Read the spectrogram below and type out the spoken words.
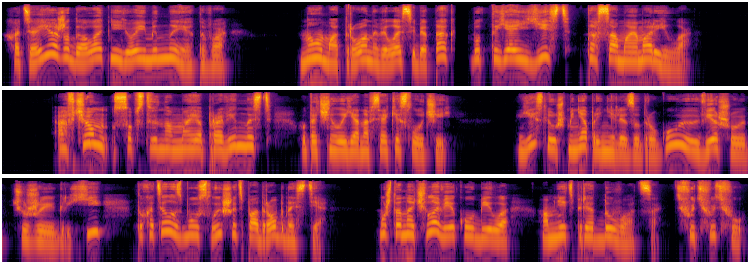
Хотя я ожидала от нее именно этого. Но Матрона вела себя так, будто я и есть та самая Марила. «А в чем, собственно, моя провинность?» — уточнила я на всякий случай. «Если уж меня приняли за другую вешают чужие грехи, то хотелось бы услышать подробности. Может, она человека убила, а мне теперь отдуваться. Тьфу-тьфу-тьфу.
